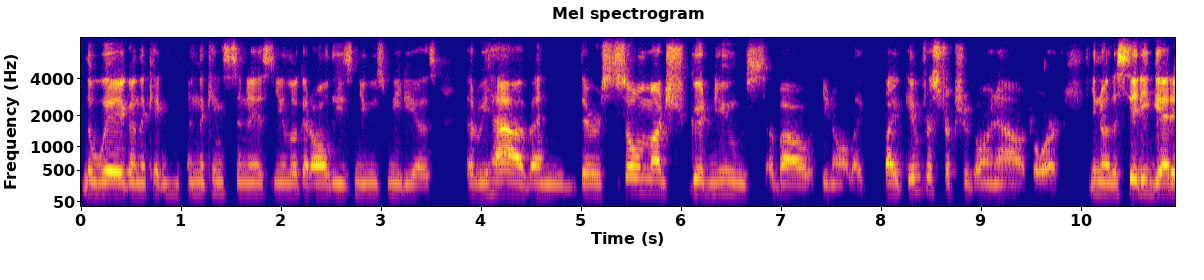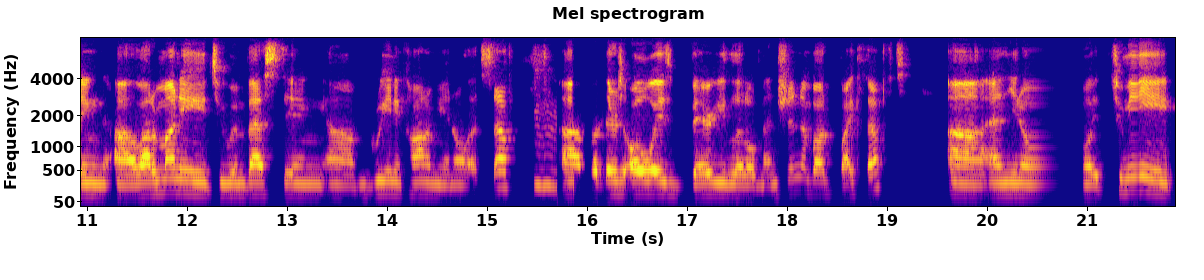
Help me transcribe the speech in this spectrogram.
the Whig on the king in the kingstonist and you look at all these news medias that we have and there's so much good news about you know like bike infrastructure going out or you know the city getting a lot of money to invest in um, green economy and all that stuff mm-hmm. uh, but there's always very little mention about bike theft uh, and you know, to me,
